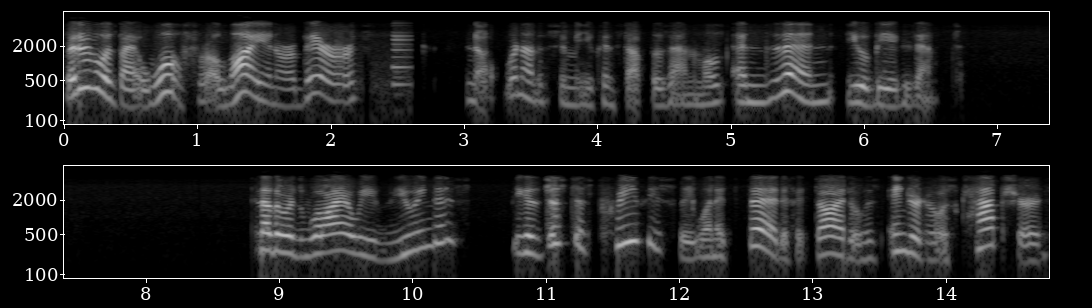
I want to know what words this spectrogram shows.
But if it was by a wolf or a lion or a bear or a no, we're not assuming you can stop those animals, and then you will be exempt. In other words, why are we viewing this? Because just as previously, when it said if it died or was injured or was captured,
